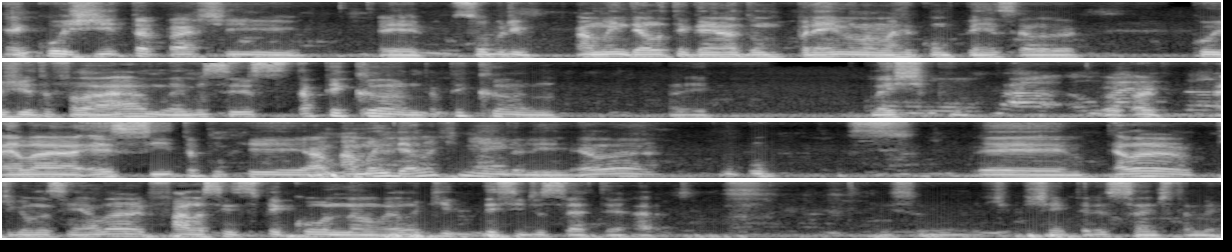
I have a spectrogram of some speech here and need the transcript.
é, cogita a parte é, sobre a mãe dela ter ganhado um prêmio, uma recompensa, ela cogita falar, ah, mãe, você está pecando, tá pecando. Aí, mas, tipo, ela é cita porque a, mãe dela que manda ali, ela, o- o- é, ela, digamos assim, ela fala assim, se pecou ou não, ela que decide o certo e errado. Isso achei interessante também.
